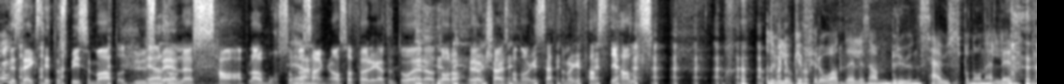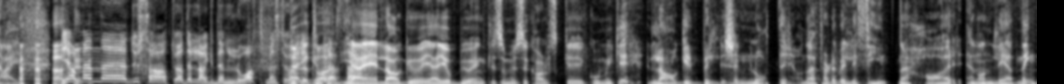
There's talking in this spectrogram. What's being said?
jeg Hvis jeg sitter og spiser mat, og du Ja, sånn. spiller sabla morsomme Ja. sanger, så føler jeg at da er det, da er det høy sjanse for at noen setter noe fast i halsen. Og du vil jo ikke fråde liksom, brun saus på noen heller. Nei. Ja, men eh, du sa at du hadde lagd en låt mens du Du var i vet Gudbrandsdalen. jeg, jeg jobber jo egentlig som musikalsk eh, komiker. Lager veldig sjelden låter. Og derfor er det veldig fint når jeg har en anledning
